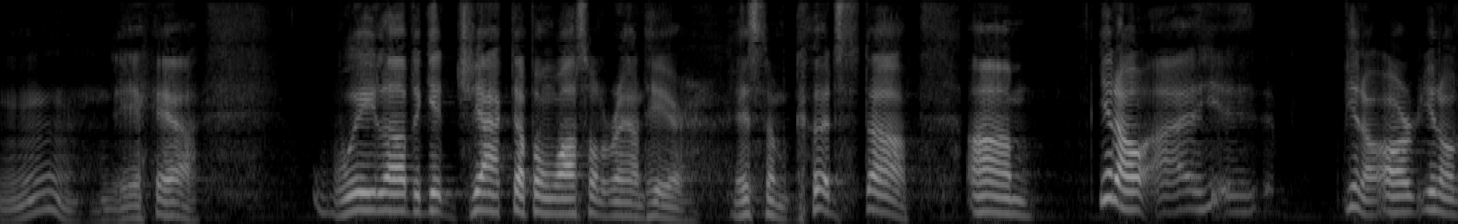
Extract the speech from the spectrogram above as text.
Mm, yeah. We love to get jacked up on wassail around here. It's some good stuff. Um, you know, I, you know, or you know,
